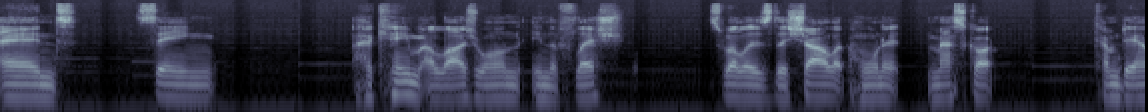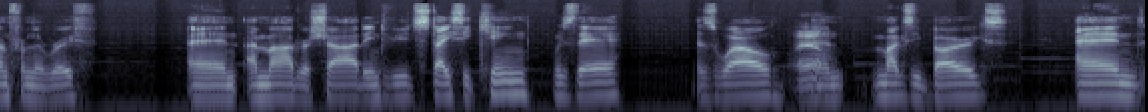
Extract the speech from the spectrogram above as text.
and seeing Hakeem Olajuwon in the flesh, as well as the Charlotte Hornet mascot come down from the roof, and Ahmad Rashad interviewed. Stacey King was there as well, Wow. and Muggsy Bogues, and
